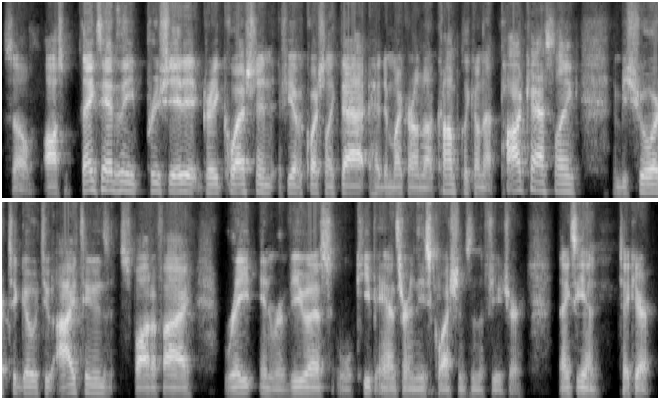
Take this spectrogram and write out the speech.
So awesome. Thanks, Anthony. Appreciate it. Great question. If you have a question like that, head to mikereinold.com, click on that podcast link, and be sure to go to iTunes, Spotify, rate and review us. We'll keep answering these questions in the future. Thanks again. Take care.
